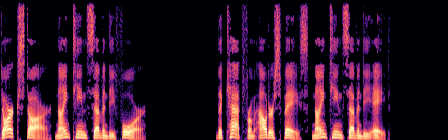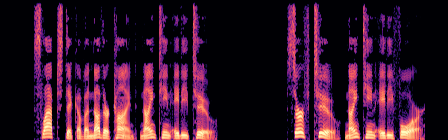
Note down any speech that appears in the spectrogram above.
Dark Star 1974 The Cat from Outer Space 1978 Slapstick of Another Kind 1982 Surf 2 1984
